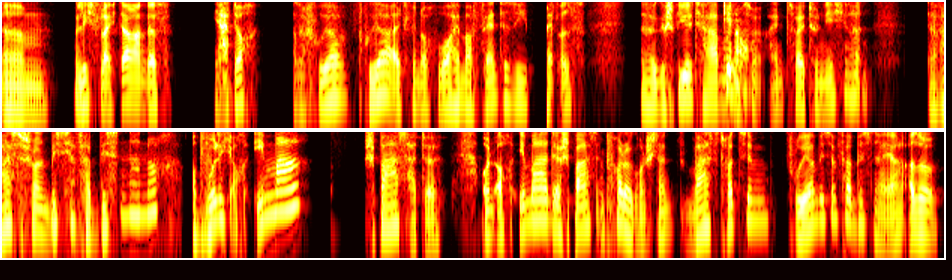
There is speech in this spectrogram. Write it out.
Ähm, liegt vielleicht daran, dass, ja doch, also früher, früher, als wir noch Warhammer Fantasy Battles äh, gespielt haben Genau. und noch so ein, zwei Turnierchen hatten, da war es schon ein bisschen verbissener noch, obwohl ich auch immer Spaß hatte und auch immer der Spaß im Vordergrund stand, war es trotzdem früher ein bisschen verbissener, ja. Also,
